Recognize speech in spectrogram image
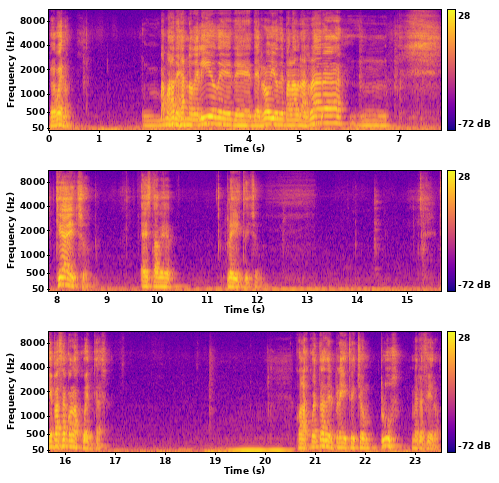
Pero bueno, vamos a dejarnos de lío, de, rollo de palabras raras. Mm, ¿Qué ha hecho esta vez PlayStation? ¿Qué pasa con las cuentas? Con las cuentas del PlayStation Plus, me refiero.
